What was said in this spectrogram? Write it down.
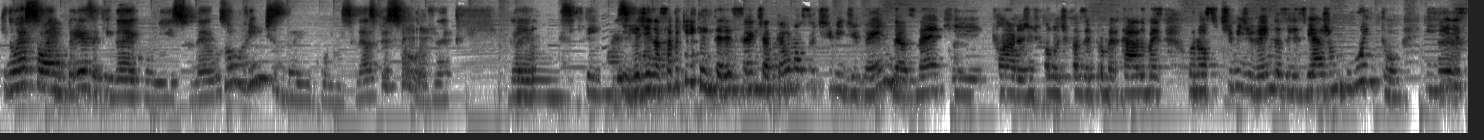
que não é só a empresa que ganha com isso, né? Os ouvintes ganham com isso, né? As pessoas, né? Sim, sim. E, Regina, sabe o que é interessante? Até o nosso time de vendas, né? Que, claro, a gente falou de fazer para o mercado, mas o nosso time de vendas, eles viajam muito e é. eles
